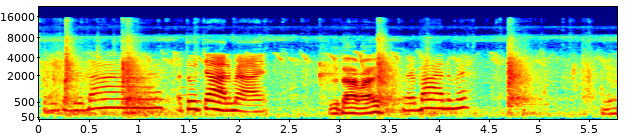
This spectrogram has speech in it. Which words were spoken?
สวัสดีค่ะบ๊ายบายอะตู้จ้าได้ไหมไอ้ อยู่ตาไว้ บ๊ายบายได้ไหม เนี่ย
